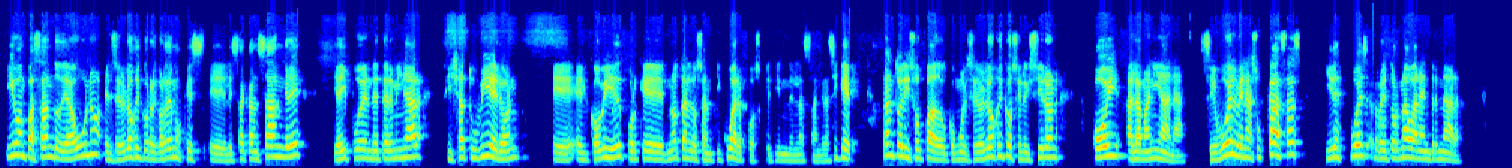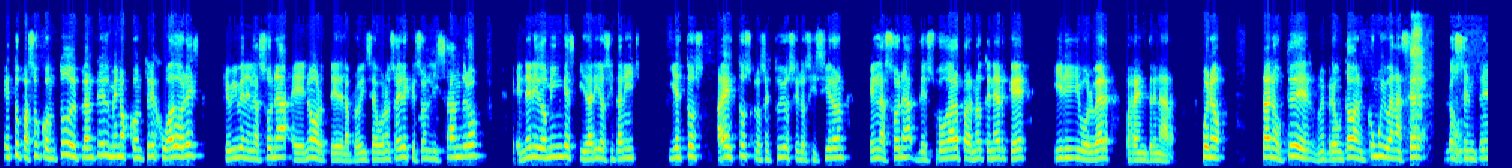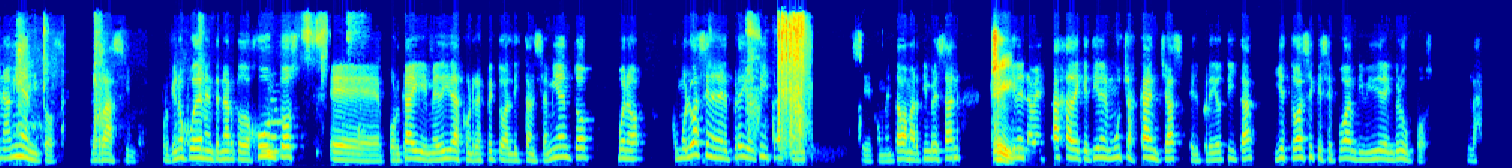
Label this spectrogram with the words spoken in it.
Iban pasando de a uno, el serológico recordemos que es, eh, le sacan sangre y ahí pueden determinar si ya tuvieron eh, el COVID porque notan los anticuerpos que tienen en la sangre. Así que tanto el hisopado como el serológico se lo hicieron hoy a la mañana. Se vuelven a sus casas y después retornaban a entrenar. Esto pasó con todo el plantel, menos con tres jugadores que viven en la zona eh, norte de la provincia de Buenos Aires, que son Lisandro, eh, Neri Domínguez y Darío Sitanich. Y estos, a estos los estudios se los hicieron en la zona de su hogar para no tener que ir y volver para entrenar. Bueno, Tano, ustedes me preguntaban cómo iban a ser los entrenamientos de Racing porque no pueden entrenar todos juntos, eh, porque hay medidas con respecto al distanciamiento. Bueno, como lo hacen en el predio Tita, como comentaba Martín Bresán, tienen la ventaja de que tienen muchas canchas el predio Tita, y esto hace que se puedan dividir en grupos. Las,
